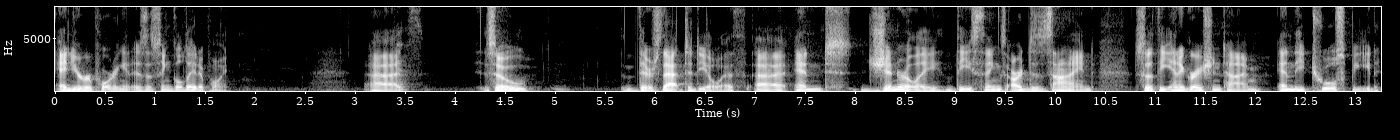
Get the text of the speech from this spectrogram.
and you're reporting it as a single data point. Uh, yes. so there's that to deal with. Uh, and generally, these things are designed so that the integration time and the tool speed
